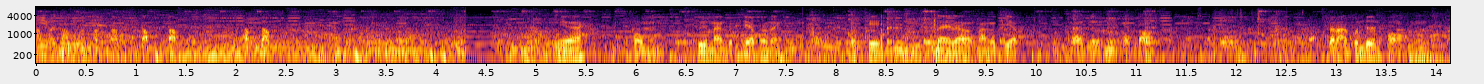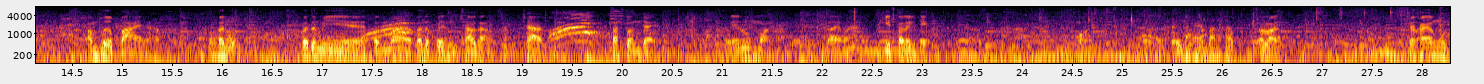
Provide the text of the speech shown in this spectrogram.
นี่มันตับตับตับตับตับตับนี่นะ ผมซื้อน้ำกระเจี๊ยบเท่าไหร่โอเค ได้แล้วน้ำกระเจี๊ยบแล้วจะไปต่อ ตลาดคนเดินของอำเภอปลายนะครับ ก็ก็จะมีส่วนมากก็จะเป็นชาวต่างชาติก็ส่วนใหญ่อันนี้ลูกหม่อนนะผมได้มา กินตอนเด็กเป็นไงบ้างครับๆอร่อยคล้ายๆองุ่น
